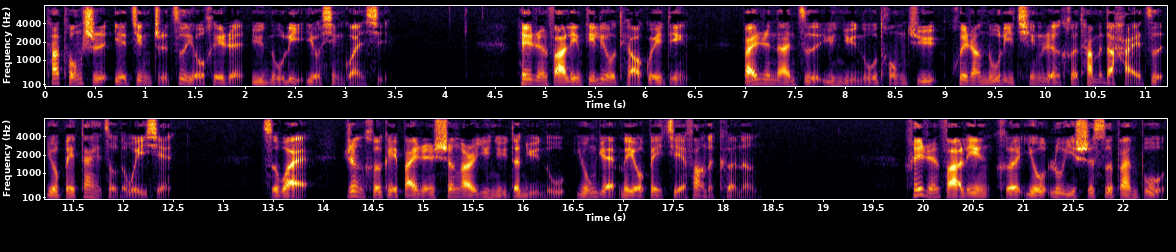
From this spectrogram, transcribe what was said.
他同时也禁止自由黑人与奴隶有性关系。黑人法令第六条规定。白人男子与女奴同居会让奴隶情人和他们的孩子有被带走的危险。此外，任何给白人生儿育女的女奴永远没有被解放的可能。黑人法令和由路易十四颁布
